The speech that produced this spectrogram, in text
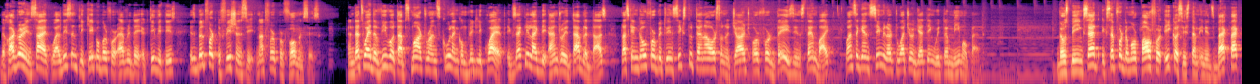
The hardware inside, while decently capable for everyday activities, is built for efficiency, not for performances. And that's why the VivoTab Smart runs cool and completely quiet, exactly like the Android tablet does, plus can go for between 6 to 10 hours on a charge or for days in standby, once again similar to what you're getting with the MemoPad. Those being said, except for the more powerful ecosystem in its backpack,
